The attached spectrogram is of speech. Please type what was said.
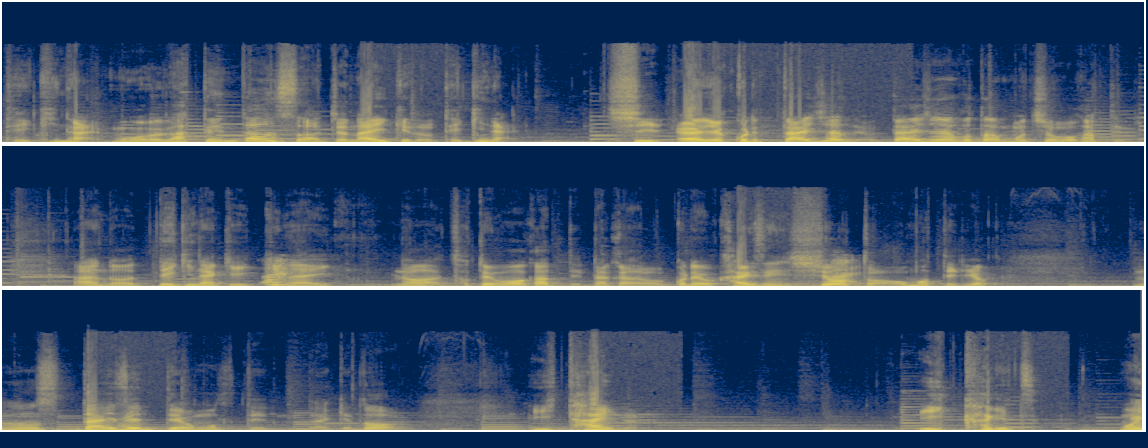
できない。もうラテンダンサーじゃないけどできない。しあいやこれ大事なんだよ。大事なことはもちろん分かってる。あのできなきゃいけないのはとても分かってる。だからこれを改善しようとは思ってるよ、の大前提を持ってるんだけど痛いのよ。1ヶ月。もう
